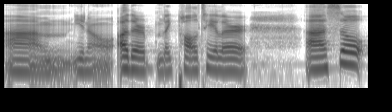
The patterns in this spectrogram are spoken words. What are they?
um, you know other like Paul Taylor. Uh, so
